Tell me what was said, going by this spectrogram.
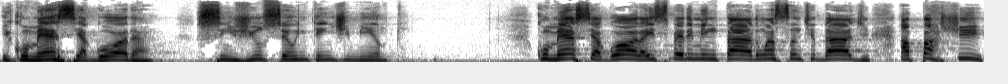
e comece agora a cingir o seu entendimento. Comece agora a experimentar uma santidade a partir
